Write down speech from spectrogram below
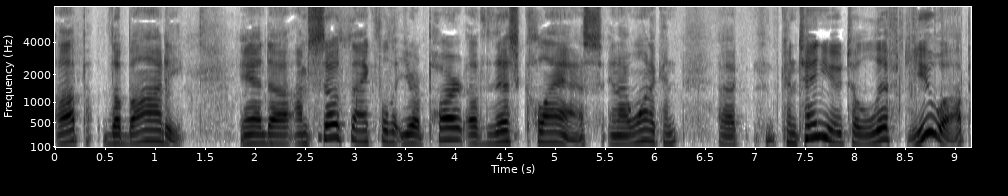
Up the Body. And uh, I'm so thankful that you're a part of this class, and I want to con- uh, continue to lift you up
